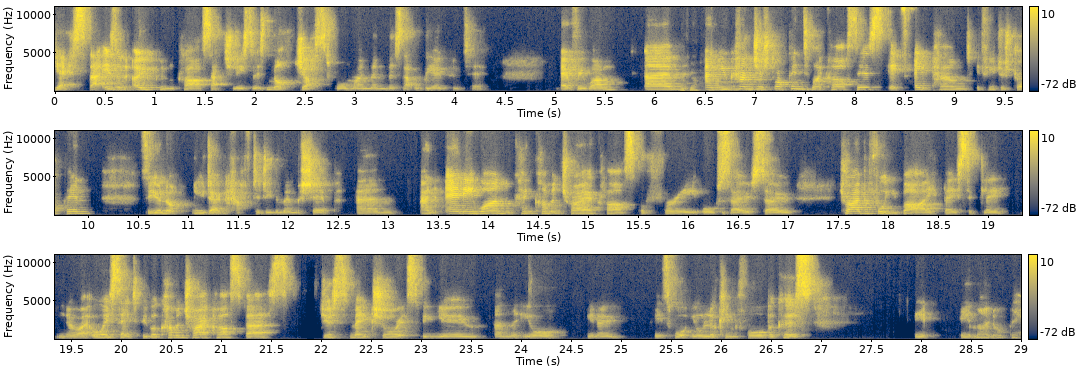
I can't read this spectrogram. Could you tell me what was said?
Yes, that is an open class actually. So it's not just for my members, that will be open to everyone. Um, okay. And you can just drop into my classes. It's eight pound if you just drop in, so you're not you don't have to do the membership. Um, and anyone can come and try a class for free also. So try before you buy. Basically, you know I always say to people, come and try a class first. Just make sure it's for you and that you're you know it's what you're looking for because it it might not be.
